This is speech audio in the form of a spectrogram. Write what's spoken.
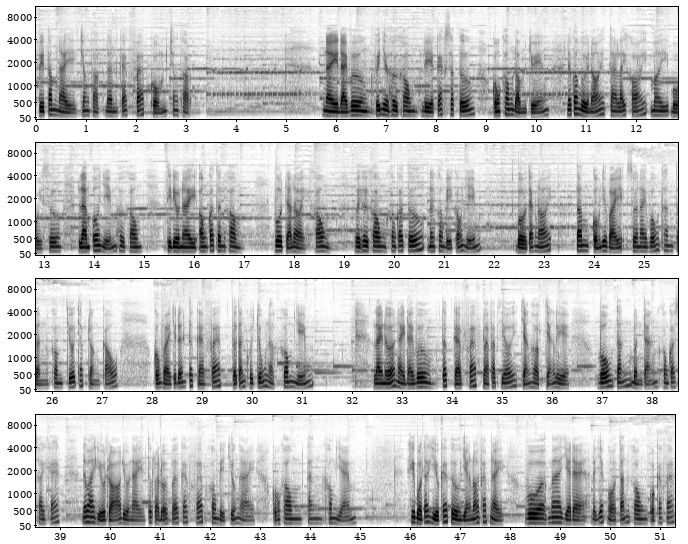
Vì tâm này chân thật nên các Pháp cũng chân thật. Này đại vương, ví như hư không, lìa các sắc tướng, cũng không động chuyển. Nếu có người nói ta lấy khói, mây, bụi, xương, làm ô nhiễm hư không, thì điều này ông có tin không? Vua trả lời, không, vì hư không không có tướng nên không bị cấu nhiễm. Bồ Tát nói, tâm cũng như vậy, xưa nay vốn thanh tịnh, không chứa chấp trần cấu. Cũng vậy cho đến tất cả Pháp, tự tánh của chúng là không nhiễm. Lại nữa, này Đại Vương, tất cả Pháp và Pháp giới, chẳng hợp chẳng lìa, vốn tánh bình đẳng, không có sai khác. Nếu ai hiểu rõ điều này, tức là đối với các Pháp không bị chướng ngại, cũng không tăng, không giảm. Khi Bồ Tát Diệu Các Tường giảng nói Pháp này, vua Ma Già Đà đã giác ngộ tánh không của các Pháp,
